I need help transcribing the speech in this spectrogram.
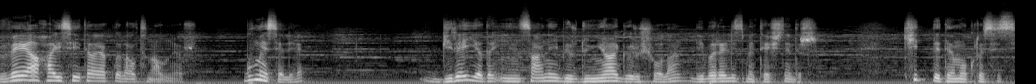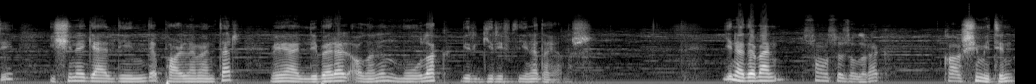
veya haysiyeti ayaklar altına alınıyor. Bu mesele birey ya da insani bir dünya görüşü olan liberalizme teşnedir. Kitle demokrasisi işine geldiğinde parlamenter veya liberal alanın muğlak bir girifliğine dayanır. Yine de ben son söz olarak Carl Schmitt'in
